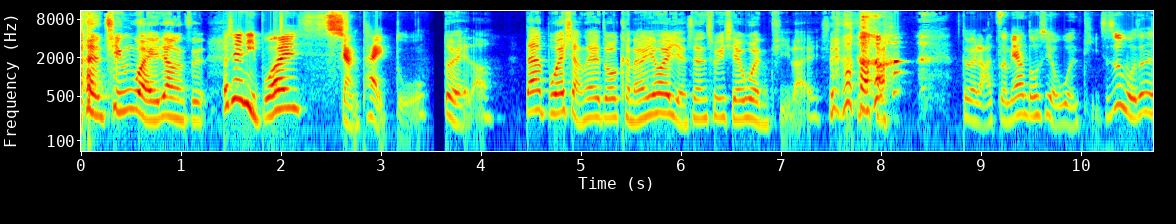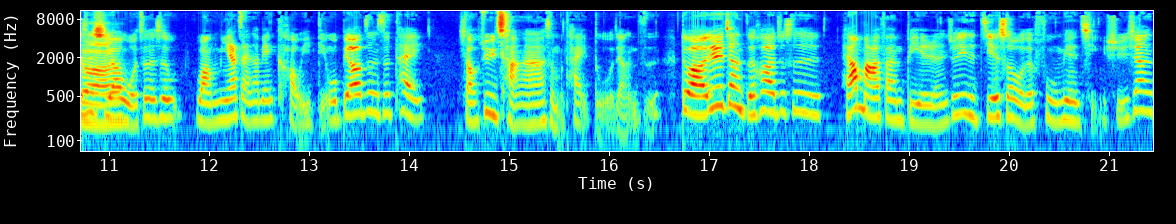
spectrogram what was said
很轻微这样子，而且你不会想太多，对了，但是不会想太多，可能又会衍生出一些问题来。对啦，怎么样都是有问题，只是我真的是希望我真的是往米亚仔那边靠一点，我不要真的是太小剧场啊什么太多这样子，对啊，因为这样子的话就是还要麻烦别人，就一直接收我的负面情绪。像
